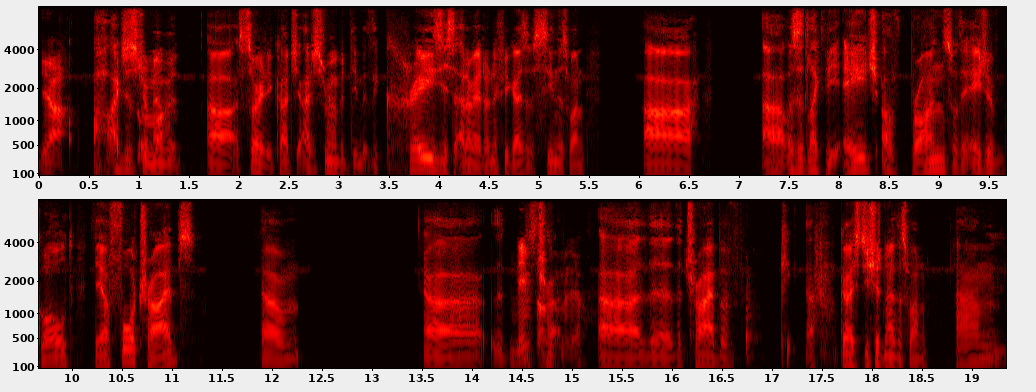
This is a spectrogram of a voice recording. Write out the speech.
yeah. Oh, I just So lo- remembered. Uh, sorry to cut you. I just remembered the the craziest anime. I don't know if you guys have seen this one. Uh, uh, was it like the Age of Bronze or the Age of Gold? There are four tribes. Um. Uh, the, Name the, tri- familiar. uh, the the tribe of uh, Ghost. You should know this one. Um,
